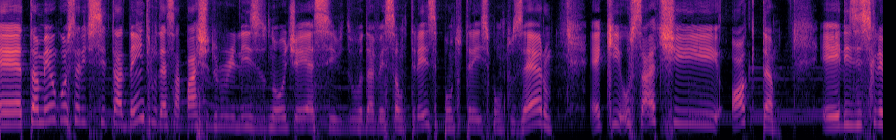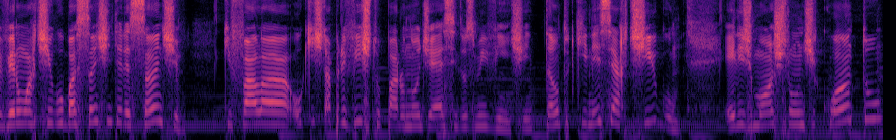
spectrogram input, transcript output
É, também eu gostaria de citar dentro dessa parte do release do Node.js do, da versão 13.3.0 é que o site Octa eles escreveram um artigo bastante interessante que fala o que está previsto para o Node.js em 2020. Tanto que nesse artigo eles mostram de quanto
